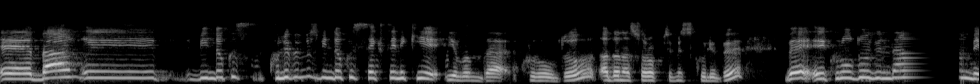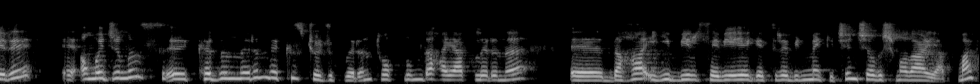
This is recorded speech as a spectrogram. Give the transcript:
Ee, ben e, 19 kulübümüz 1982 yılında kuruldu. Adana Soroptimist Kulübü ve e, kurulduğu günden beri e, amacımız e, kadınların ve kız çocukların toplumda hayatlarını e, daha iyi bir seviyeye getirebilmek için çalışmalar yapmak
